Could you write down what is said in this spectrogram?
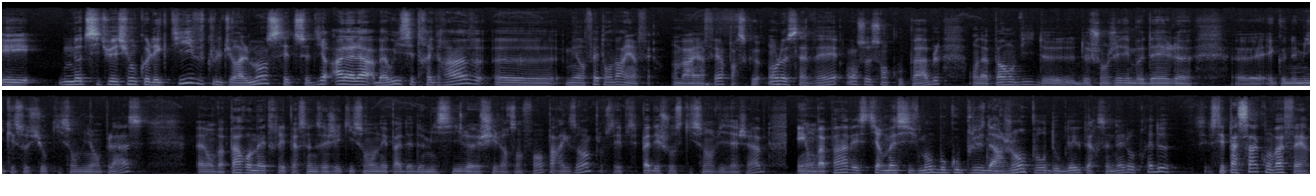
Et notre situation collective, culturellement, c'est de se dire ah là là, bah oui, c'est très grave, euh, mais en fait, on va rien faire. On va rien faire parce qu'on le savait, on se sent coupable, on n'a pas envie de, changer les modèles euh, économiques et sociaux qui sont mis en place. Euh, on va pas remettre les personnes âgées qui sont en EHPAD à domicile chez leurs enfants, par exemple. C'est pas des choses qui sont envisageables. Et on va pas investir massivement beaucoup plus d'argent pour doubler le personnel auprès d'eux. C'est pas ça qu'on va faire.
